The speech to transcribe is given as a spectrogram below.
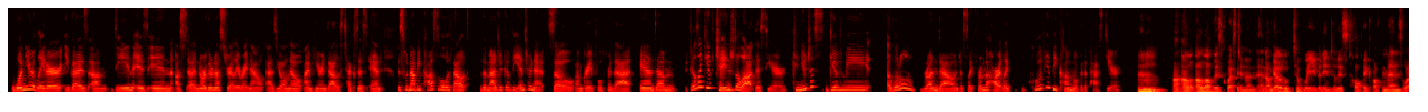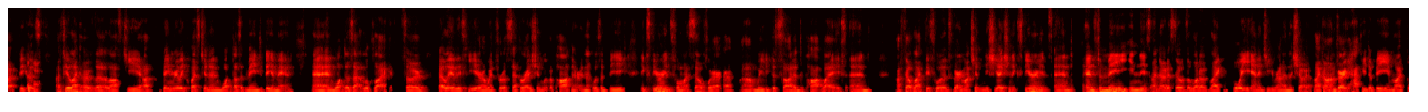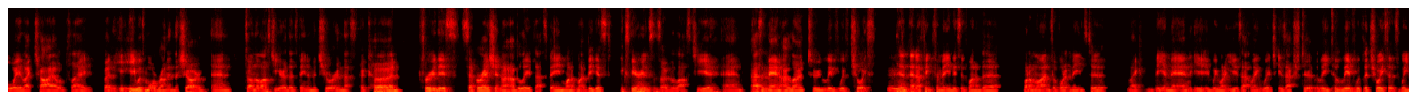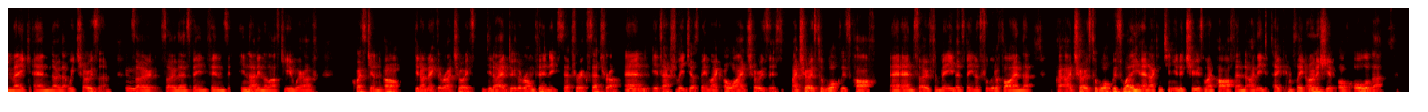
one year later, you guys, um, Dean is in uh, Northern Australia right now. As you all know, I'm here in Dallas, Texas, and this would not be possible without the magic of the internet. So I'm grateful for that. And um, it feels like you've changed a lot this year. Can you just give me a little rundown, just like from the heart, like who have you become over the past year? Mm, I, I, love this question, and, and I'm going to look to weave it into this topic of men's work because Okay. I feel like over the last year, I've been really questioning what does it mean to be a man and, what does that look like. So earlier this year, I went through a separation with a partner, and that was a big experience for myself where um, we decided to part ways. And I felt like this was very much an initiation experience. And and for me in this, I noticed there was a lot of like boy energy running the show. Like I'm very happy to be in my boy like child play, but he, he was more running the show. And so in the last year, there's been a maturing that's occurred through this separation. I, I believe that's been one of my biggest experiences over the last year. And as a man, I learned to live with choice. Mm, And and I think for me, this is one of the bottom lines of what it means to like be a man, if we want to use that language, is actually to live with the choices we make and know that we chose them. mm, So so there's been things in that in the last year where I've questioned, oh, did I make the right choice? Did I do the wrong thing, etc., etc. And it's actually just been like, oh, I chose this. I chose to walk this path. And, and so for me, there's been a solidifying that I, I chose to walk this way and I continue to choose my path and I need to take complete ownership of all of that.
